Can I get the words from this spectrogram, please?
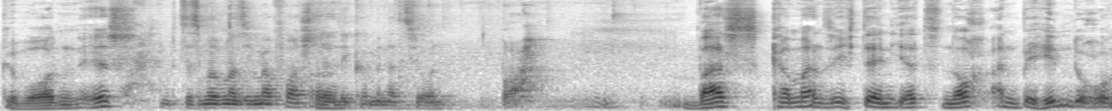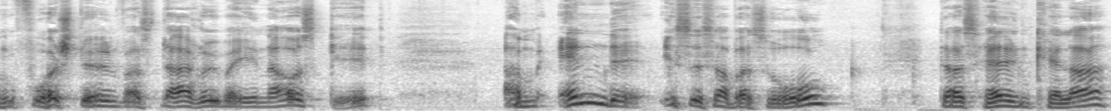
geworden ist. Das muss man sich mal vorstellen, die Kombination. Boah. Was kann man sich denn jetzt noch an Behinderungen vorstellen, was darüber hinausgeht? Am Ende ist es aber so, dass Helen Keller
